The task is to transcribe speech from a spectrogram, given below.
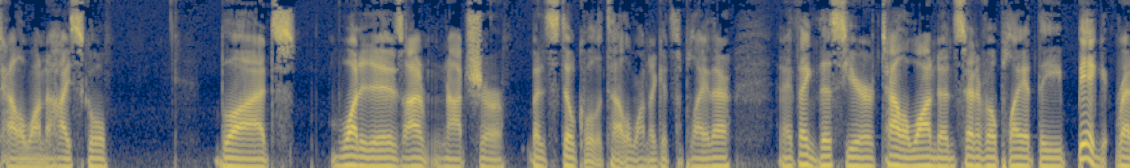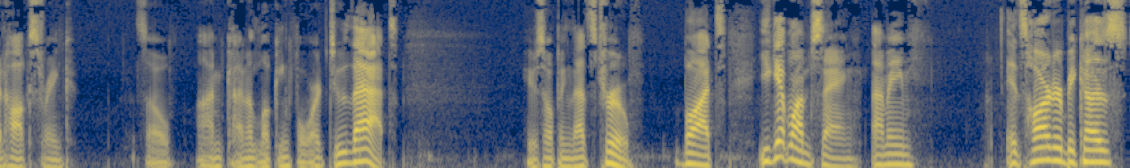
Talawanda High School. But what it is, I'm not sure. But it's still cool that Talawanda gets to play there. And I think this year, Talawanda and Centerville play at the big Red Hawks rink. So I'm kind of looking forward to that. Here's hoping that's true. But you get what I'm saying. I mean, it's harder because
